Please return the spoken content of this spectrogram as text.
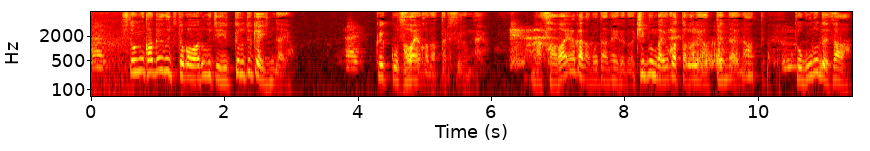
はい。人の陰口とか悪口言ってる時はいいんだよ。はい。結構爽やかだったりするんだよ。まあ爽やかなことはねえけど気分が良かったからやってんだよなって。ところでさ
